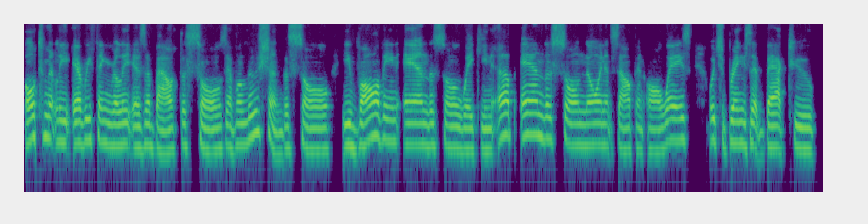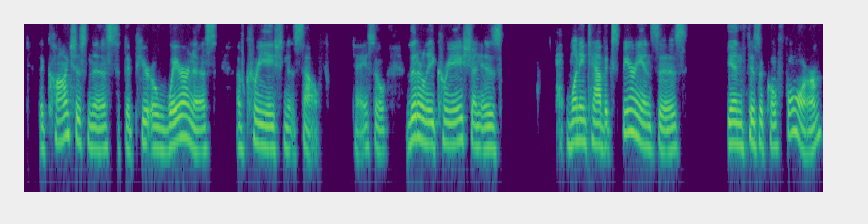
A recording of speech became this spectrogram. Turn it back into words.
ultimately everything really is about the soul's evolution, the soul evolving and the soul waking up and the soul knowing itself in all ways, which brings it back to the consciousness, the pure awareness of creation itself. Okay, so literally creation is wanting to have experiences in physical form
